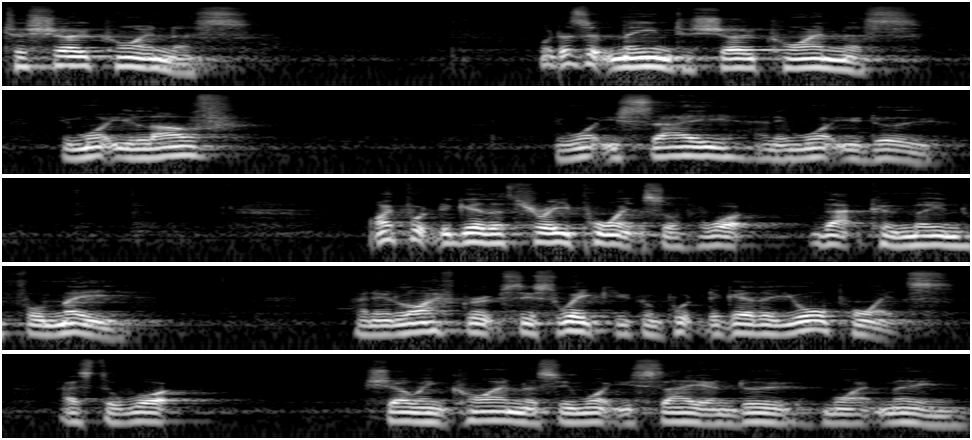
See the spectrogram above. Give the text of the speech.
To show kindness. What does it mean to show kindness in what you love? In what you say and in what you do. I put together three points of what that can mean for me. And in life groups this week, you can put together your points as to what showing kindness in what you say and do might mean.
